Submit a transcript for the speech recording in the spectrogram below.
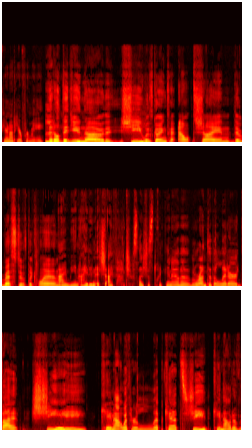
you're not here for me." Little did you know that she was going to outshine the rest of the clan. I mean, I didn't. I thought she was like, just like you know the run to the litter, but she came out with her lip kits. She came out of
